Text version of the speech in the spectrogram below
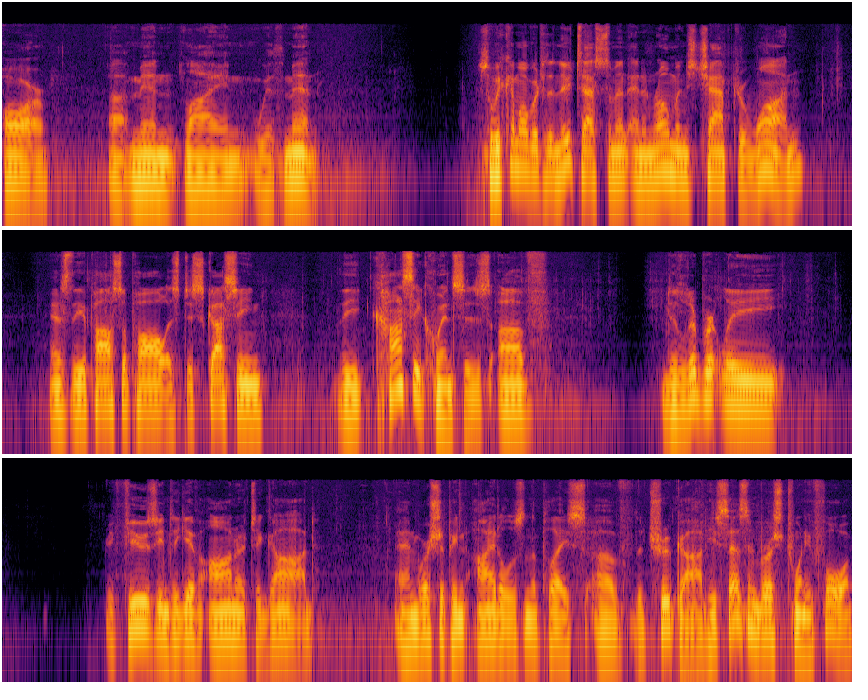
or uh, men lying with men. So we come over to the New Testament, and in Romans chapter 1, as the Apostle Paul is discussing the consequences of deliberately refusing to give honor to God and worshiping idols in the place of the true God, he says in verse 24,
